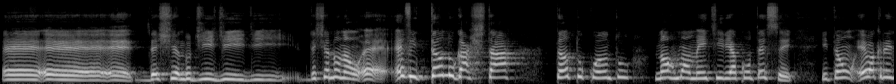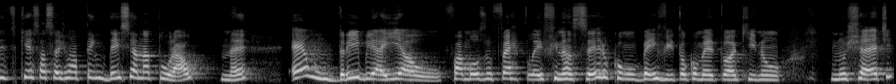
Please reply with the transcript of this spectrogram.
é, é, é, deixando de, de, de, deixando não, é, evitando gastar tanto quanto normalmente iria acontecer. Então, eu acredito que essa seja uma tendência natural, né? É um drible aí ao famoso fair play financeiro, como o Ben Vitor comentou aqui no, no chat,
